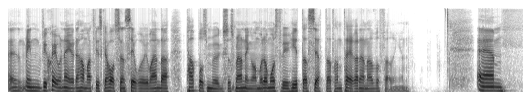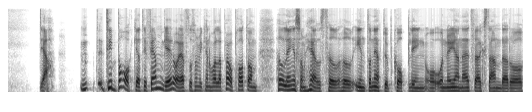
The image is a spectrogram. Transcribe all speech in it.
Eh, min vision är ju det här med att vi ska ha sensorer i varenda pappersmugg så småningom och då måste vi hitta sätt att hantera den överföringen. Um, ja, tillbaka till 5G då eftersom vi kan hålla på och prata om hur länge som helst hur, hur internetuppkoppling och, och nya nätverksstandarder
